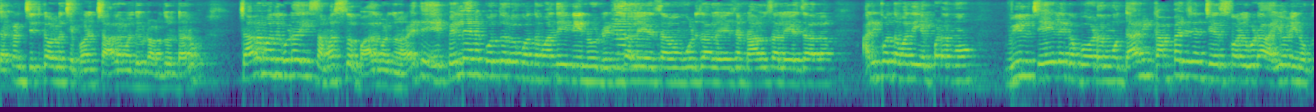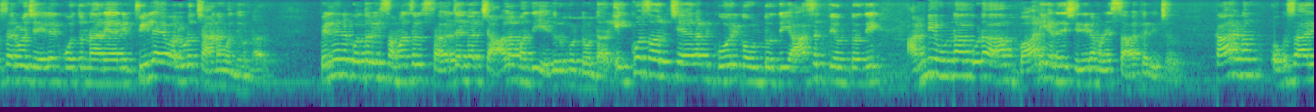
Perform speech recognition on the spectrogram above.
చక్కని చిట్కా ఉంటే చెప్పాలని చాలా మంది కూడా అడుగుతుంటారు. చాలా మంది కూడా ఈ సమస్యతో బాధపడుతున్నారు. అయితే పెళ్ళైన కొత్తలో కొంతమంది నేను రెండు సార్లు వేసాము మూడు సార్లు వేసాము నాలుగు సార్లు చేసాము అని కొంతమంది చెప్పడము వీళ్ళు చేయలేకపోవడము దాన్ని కంపారిజన్ చేసుకొని కూడా అయ్యో నేను ఒకసారి కూడా చేయలేకపోతున్నానే అని ఫీల్ అయ్యే వాళ్ళు కూడా చాలా మంది ఉన్నారు. పెళ్ళైన కొత్తలో ఈ సమస్యలు సహజంగా చాలా మంది ఎదుర్కొంటూ ఉంటారు. ఎక్కువ సార్లు చేయాలని కోరిక ఉంటుంది ఆసక్తి ఉంటుంది. అన్ని ఉన్నా కూడా బాడీ అనేది శరీరం అనేది సహకరించదు. కారణం ఒకసారి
